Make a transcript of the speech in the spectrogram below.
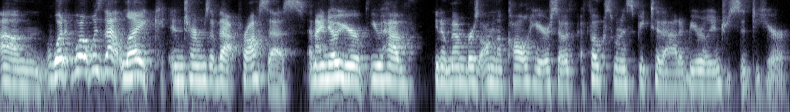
Um, what what was that like in terms of that process? And I know you're you have you know members on the call here, so if folks want to speak to that, I'd be really interested to hear.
